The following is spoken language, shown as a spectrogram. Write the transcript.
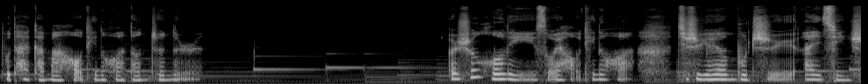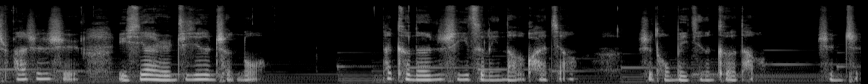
不太敢把好听的话当真的人。而生活里所谓好听的话，其实远远不止于爱情发生时与心爱人之间的承诺。它可能是一次领导的夸奖，是同辈间的客套，甚至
